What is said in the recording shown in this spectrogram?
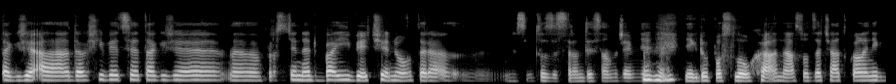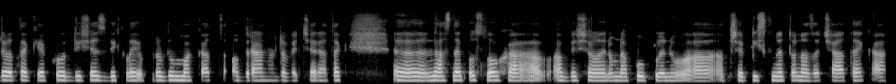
Takže a další věc je tak, že eh, prostě nedbají většinou, teda myslím to ze srandy samozřejmě, mm-hmm. někdo poslouchá nás od začátku, ale někdo tak jako, když je zvyklý opravdu makat od rána do večera, tak e, nás neposlouchá, aby šel jenom na půl plynu a, a přepískne to na začátek a,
